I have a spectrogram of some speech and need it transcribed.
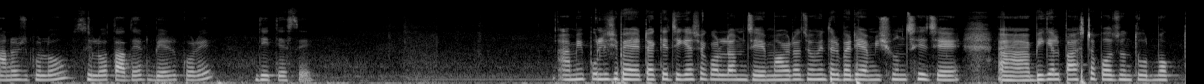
মানুষগুলো ছিল তাদের বের করে দিতেছে। আমি পুলিশ ভাইয়াটাকে জিজ্ঞাসা করলাম যে ময়রা জমিদার বাড়ি আমি শুনছি যে বিকেল পাঁচটা পর্যন্ত উন্মুক্ত।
